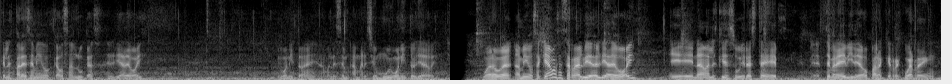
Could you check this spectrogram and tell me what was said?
¿Qué les parece, amigos? Cabo San Lucas el día de hoy. Muy bonito, ¿eh? amaneció muy bonito el día de hoy. Bueno, amigos, aquí vamos a cerrar el video del día de hoy. Eh, nada más les quise subir este, este breve video para que recuerden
